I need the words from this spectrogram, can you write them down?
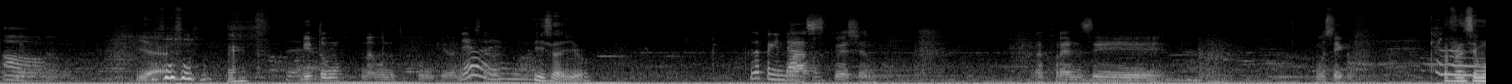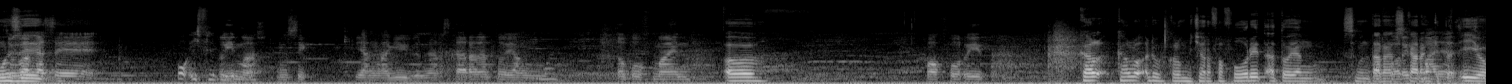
oh Iya. Bitung nggak menutup kemungkinan ya, bisa. ya, ya. Bisa yuk. kita pengen datang Last question. Referensi musik. Referensi Coba musik. kasih oh Ifli lima musik yang lagi dengar sekarang atau yang top of mind, Eh, favorit. kalau kalau aduh kalau bicara favorit atau yang sementara Favorit sekarang kita iyo.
